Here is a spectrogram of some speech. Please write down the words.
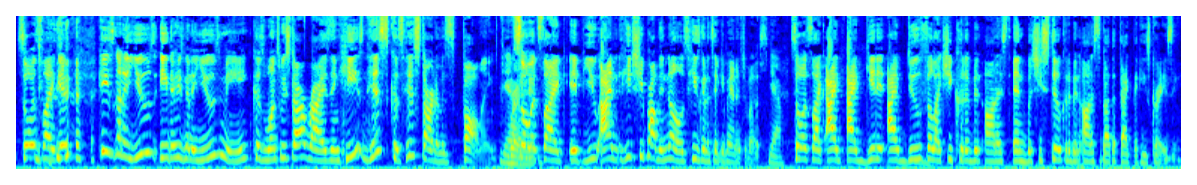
So it's like if he's gonna use either he's gonna use me because once we start rising, he's his because his stardom is falling. Yeah. So it's like if you I he she probably knows he's gonna take advantage of us. Yeah. So it's like I I get it. I do feel like she could have been honest and but she still could have been honest about the fact that he's crazy.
